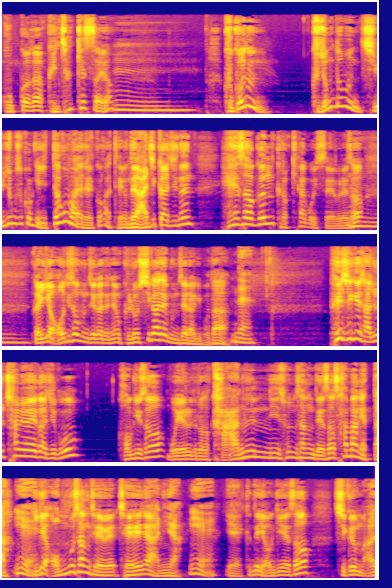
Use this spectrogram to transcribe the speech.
고과가 괜찮겠어요? 음. 그거는 그 정도면 지위종속 관계 있다고 봐야 될 것 같아요. 근데 아직까지는 해석은 그렇게 하고 있어요. 그래서 음. 그러니까 이게 어디서 문제가 되냐면 근로 시간의 문제라기보다 네. 회식에 자주 참여해가지고 거기서 뭐 예를 들어서 간이 손상돼서 사망했다. 예. 이게 업무상 재해, 재해냐 아니냐. 예. 예. 근데 여기에서 지금 아,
